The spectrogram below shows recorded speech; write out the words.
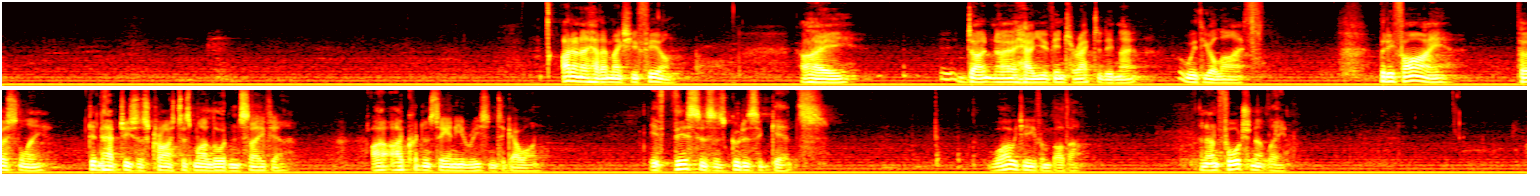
I don't know how that makes you feel. I don't know how you've interacted in that with your life. But if I personally didn't have Jesus Christ as my Lord and Saviour, I, I couldn't see any reason to go on. If this is as good as it gets, why would you even bother? And unfortunately,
